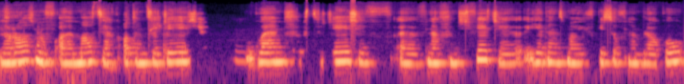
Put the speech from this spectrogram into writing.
no, rozmów o emocjach, o tym, co dzieje się głębszych, co dzieje się w, w, naszym świecie. Jeden z moich wpisów na blogu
